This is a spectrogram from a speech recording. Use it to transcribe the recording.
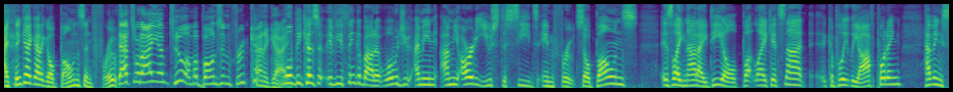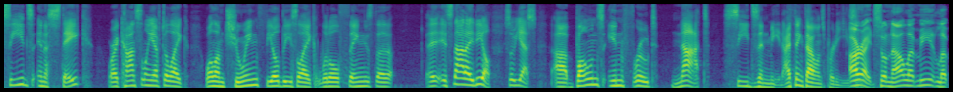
I think I got to go bones and fruit. That's what I am too. I'm a bones and fruit kind of guy. Well, because if you think about it, what would you? I mean, I'm already used to seeds in fruit, so bones is like not ideal, but like it's not completely off-putting. Having seeds in a steak, where I constantly have to like while I'm chewing feel these like little things that it's not ideal. So yes, uh, bones in fruit, not seeds and meat. I think that one's pretty easy. All right, so now let me let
